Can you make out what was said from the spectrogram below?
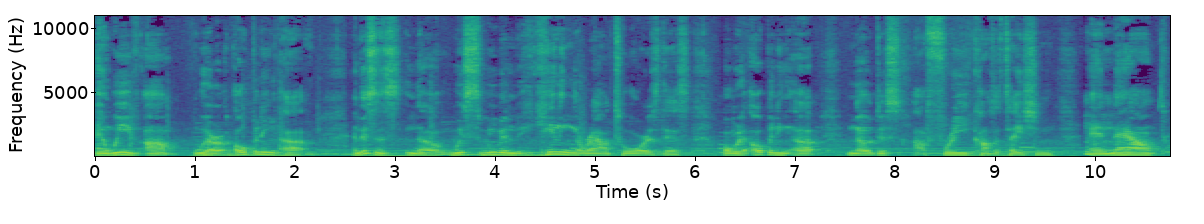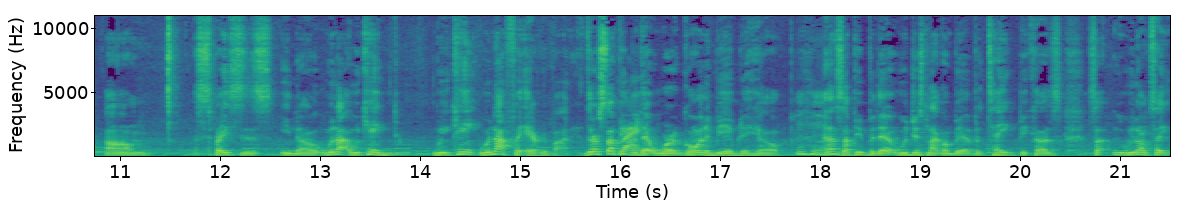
And we've um we're opening up and this is you know we, we've been hinting around towards this but we're opening up you know this uh, free consultation. And now um spaces you know we're not we can't we can't we're not for everybody. There are some people Right. that we're going to be able to help. And there are some people that we're just not going to be able to take because so, we don't take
